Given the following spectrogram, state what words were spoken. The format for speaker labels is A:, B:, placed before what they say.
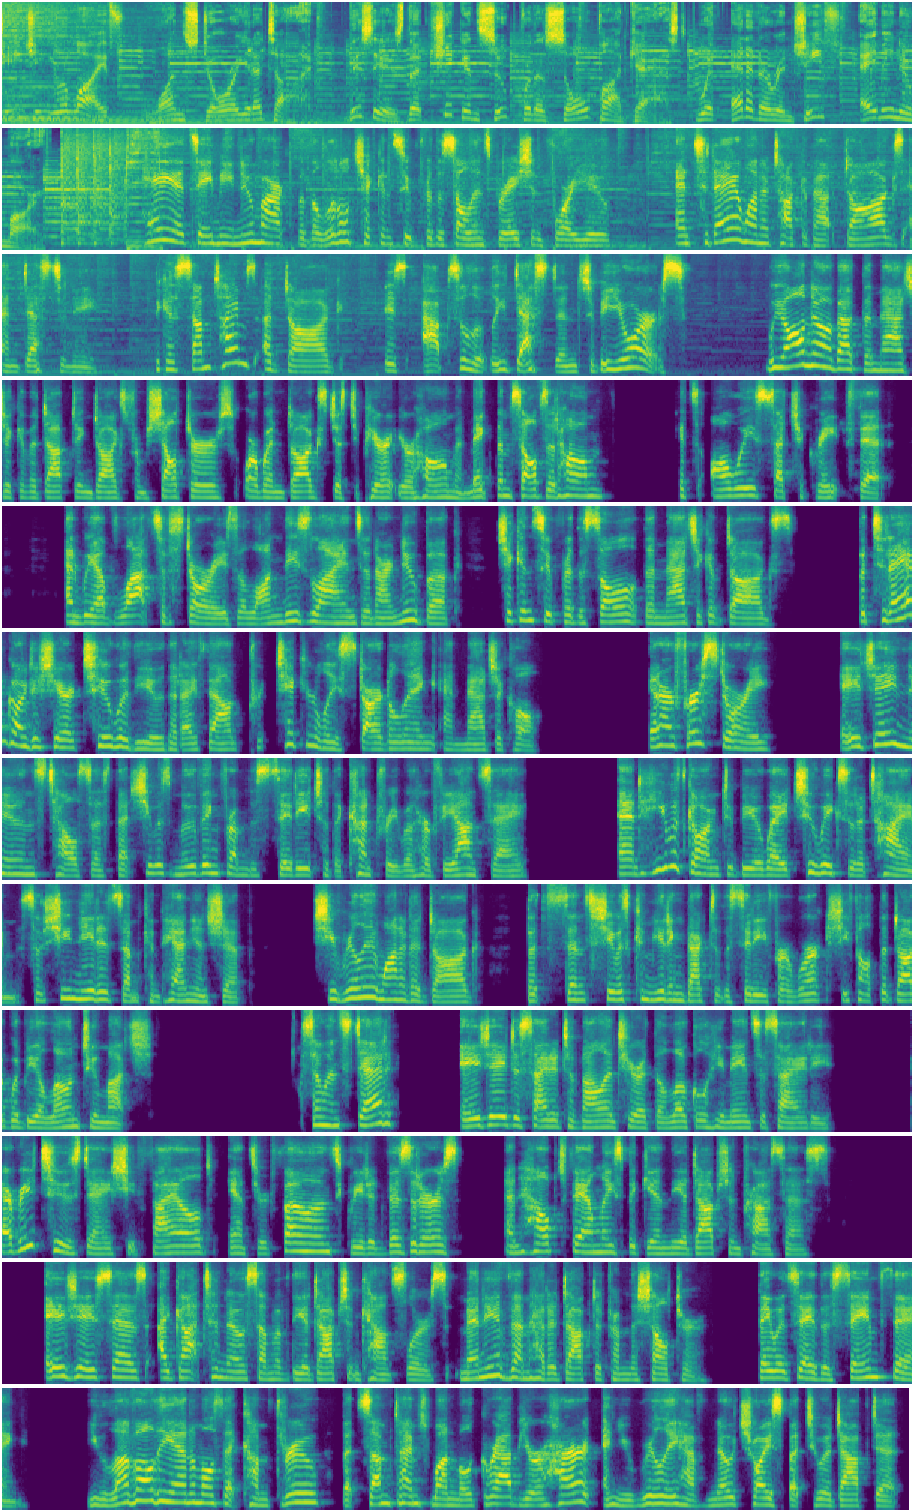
A: Changing your life one story at a time. This is the Chicken Soup for the Soul podcast with editor in chief, Amy Newmark.
B: Hey, it's Amy Newmark with a little Chicken Soup for the Soul inspiration for you. And today I want to talk about dogs and destiny because sometimes a dog is absolutely destined to be yours. We all know about the magic of adopting dogs from shelters or when dogs just appear at your home and make themselves at home. It's always such a great fit. And we have lots of stories along these lines in our new book, Chicken Soup for the Soul The Magic of Dogs. But today I'm going to share two with you that I found particularly startling and magical. In our first story, AJ Nunes tells us that she was moving from the city to the country with her fiance, and he was going to be away two weeks at a time, so she needed some companionship. She really wanted a dog, but since she was commuting back to the city for work, she felt the dog would be alone too much. So instead, AJ decided to volunteer at the local Humane Society. Every Tuesday, she filed, answered phones, greeted visitors, and helped families begin the adoption process. AJ says, I got to know some of the adoption counselors. Many of them had adopted from the shelter. They would say the same thing. You love all the animals that come through, but sometimes one will grab your heart and you really have no choice but to adopt it.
